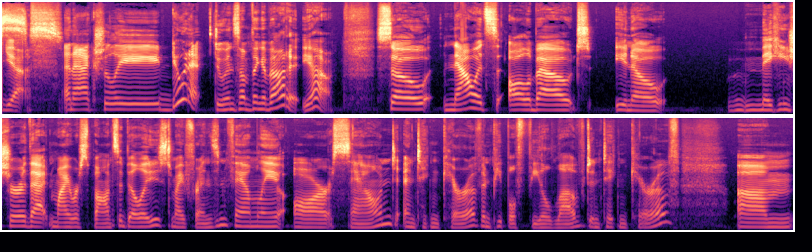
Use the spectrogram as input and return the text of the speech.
Yes. And actually doing it. doing something about it. Yeah. So now it's all about, you know, making sure that my responsibilities to my friends and family are sound and taken care of and people feel loved and taken care of. Um,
